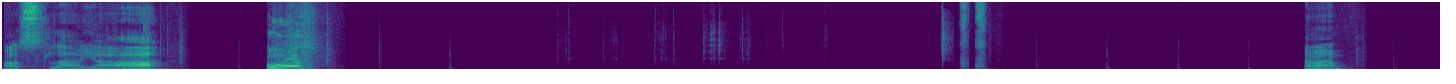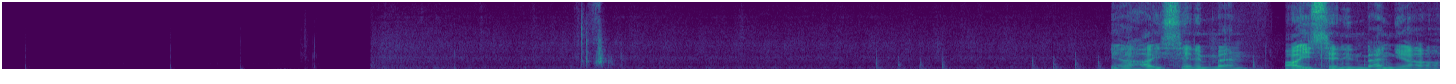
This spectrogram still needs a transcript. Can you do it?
Asla ya. Of. Tamam. Ya hay senin ben. Hay senin ben ya.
